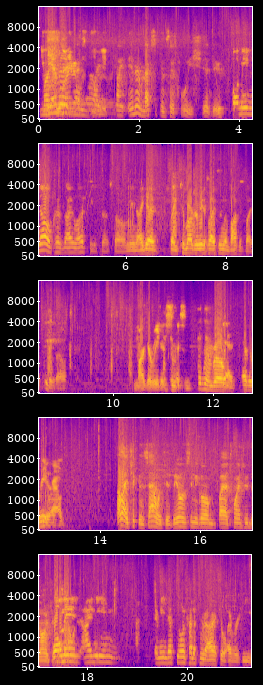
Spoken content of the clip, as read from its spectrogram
You My, inner, finally get it. my, my inner Mexican says, "Holy shit, dude!" Well, I mean, no, because I love pizza. So I mean, I get like two margarita slices and a vodka slice. So Margaritas, listen. Listen, bro. yeah, margarita. Around. I like chicken sandwiches, but you don't see me go and buy a twenty-two dollar chicken Well, I sandwich. mean, I mean, I mean that's the only kind of food I actually will ever eat.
